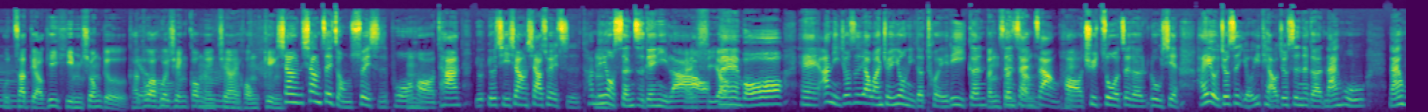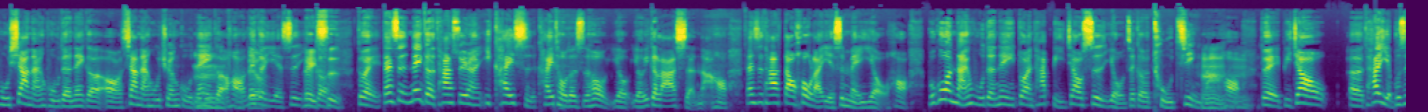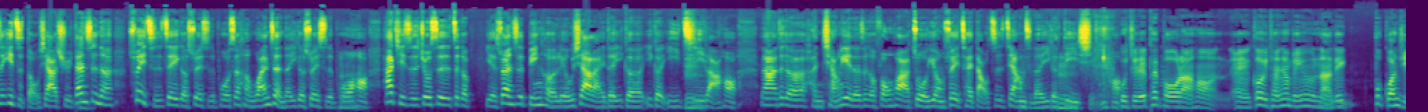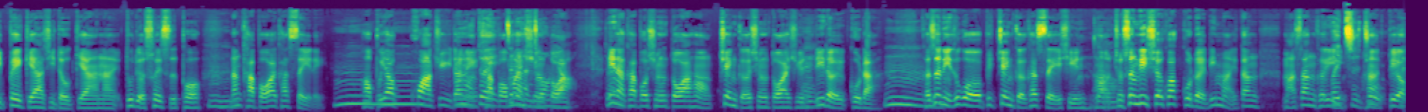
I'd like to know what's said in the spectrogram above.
有扎掉去欣赏到，卡多会先讲的这的风景。像像这种碎石坡哈，它尤尤其像下翠池，它没有绳子给你拉哦，哎不，嘿啊，你就是要完全用你的腿力跟登山杖。哈去做这个路线。还有就是有一条就是那个南湖南湖下南湖的那个哦下南湖圈谷那个哈，那个也是一个对，但是那个它虽然一开始开头的时候有有一个拉绳呐哈，但是它到后来也是没有哈。不过南湖的那一段它比较是有这个途径嘛哈，对，比较。呃，它也不是一直陡下去，但是呢，翠池这个碎石坡是很完整的一个碎石坡哈，它其实就是这个也算是冰河留下来的一个一个遗迹啦哈。那这个很强烈的这个风化作用，所以才导致这样子的一个地形哈。有一个撇步啦哈，诶，各位听众朋友，那你不管是爬坡还是路行，那拄着碎石坡，咱脚步爱较细咧，好，不要跨距，咱的脚步迈太大。你那脚步伤大吼，间隔伤大的时候，你就会骨啦。嗯。可是你如果比间隔较细些，哈，就算你小块骨的，你嘛会当马上可以止住。对。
